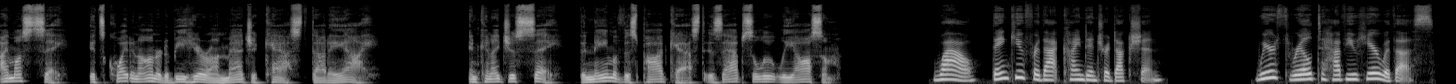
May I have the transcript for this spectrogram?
I must say, it's quite an honor to be here on MagicCast.ai. And can I just say, the name of this podcast is absolutely awesome. Wow, thank you for that kind introduction. We're thrilled to have you here with us.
